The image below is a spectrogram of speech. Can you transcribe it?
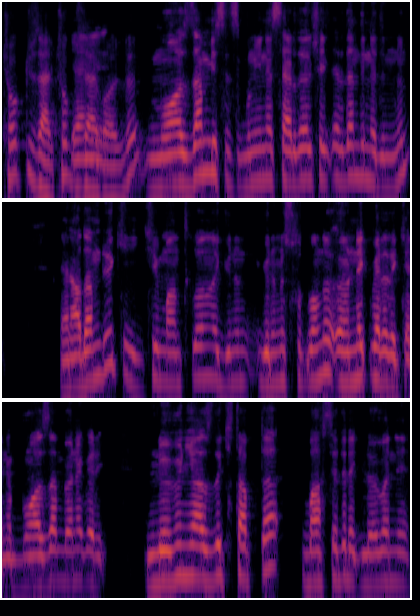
çok güzel, çok güzel Yani- goldü. Muazzam bir istatistik. Bunu yine Serdar Ölçekler'den dinledim dün. Yani adam diyor ki ki mantıklı olan da günün, günümüz futbolunda örnek vererek yani muazzam bir örnek vererek. Löw'ün yazdığı kitapta bahsederek Löw hani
